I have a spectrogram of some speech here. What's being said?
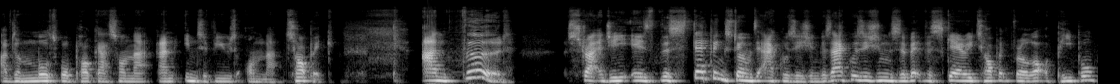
I've done multiple podcasts on that and interviews on that topic. And third, strategy is the stepping stone to acquisition because acquisition is a bit of a scary topic for a lot of people.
